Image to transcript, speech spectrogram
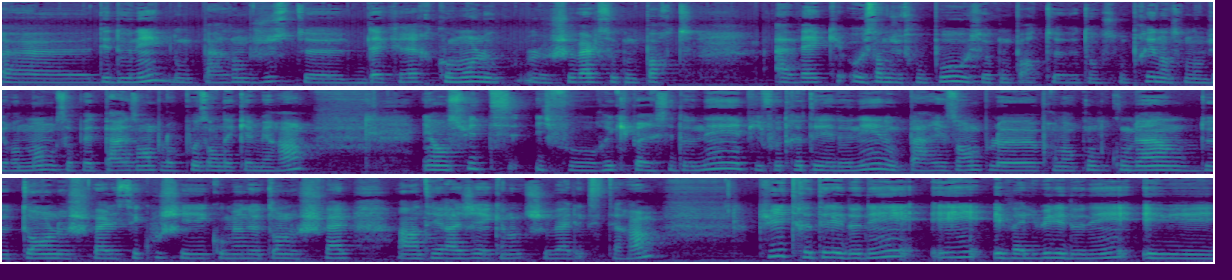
euh, des données, donc par exemple juste d'acquérir comment le cheval se comporte avec, au sein du troupeau ou se comporte dans son pré, dans son environnement. Donc ça peut être par exemple en posant des caméras. Et ensuite, il faut récupérer ces données et puis il faut traiter les données. Donc par exemple, euh, prendre en compte combien de temps le cheval s'est couché, combien de temps le cheval a interagi avec un autre cheval, etc. Puis traiter les données et évaluer les données et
